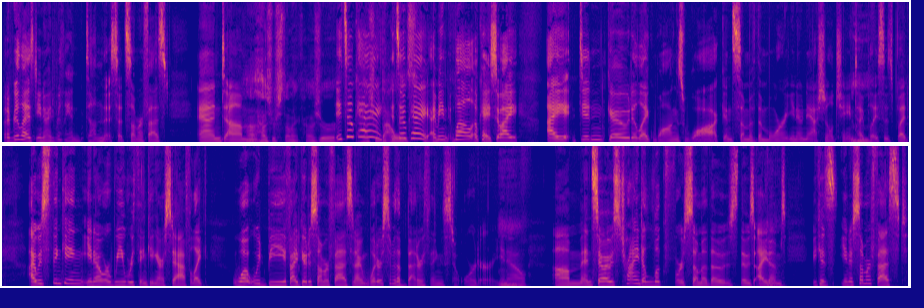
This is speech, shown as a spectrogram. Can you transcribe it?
But I realized, you know, I really hadn't done this at Summerfest, and um, How, how's your stomach? How's your? It's how's your okay. It's okay. I mean, well, okay. So I I didn't go to like Wong's Wok and some of the more, you know, national chain type Mm-hmm. places, but I was thinking, you know, or we were thinking our staff like what would be if I'd go to Summerfest and I what are some of the better things to order, you Mm-hmm. know? Um, and so I was trying to look for some of those those items because, you know, Summerfest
